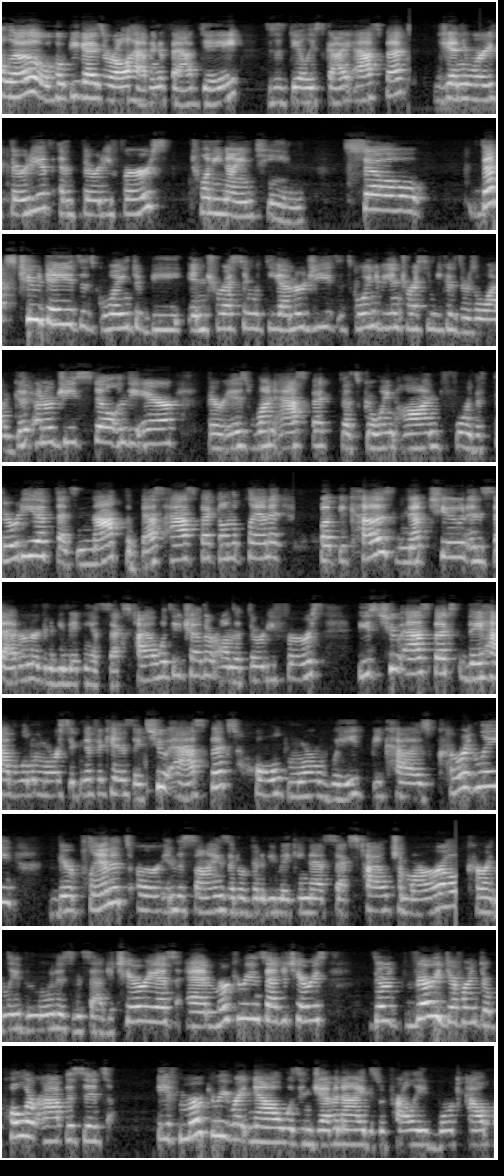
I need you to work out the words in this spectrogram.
Hello, hope you guys are all having a fab day. This is Daily Sky Aspects, January 30th and 31st, 2019. So, next two days is going to be interesting with the energies. It's going to be interesting because there's a lot of good energies still in the air. There is one aspect that's going on for the 30th that's not the best aspect on the planet. But because Neptune and Saturn are going to be making a sextile with each other on the 31st, these two aspects, they have a little more significance. The two aspects hold more weight because currently their planets are in the signs that are going to be making that sextile tomorrow. Currently the moon is in Sagittarius and Mercury in Sagittarius. They're very different. They're polar opposites. If Mercury right now was in Gemini, this would probably work out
